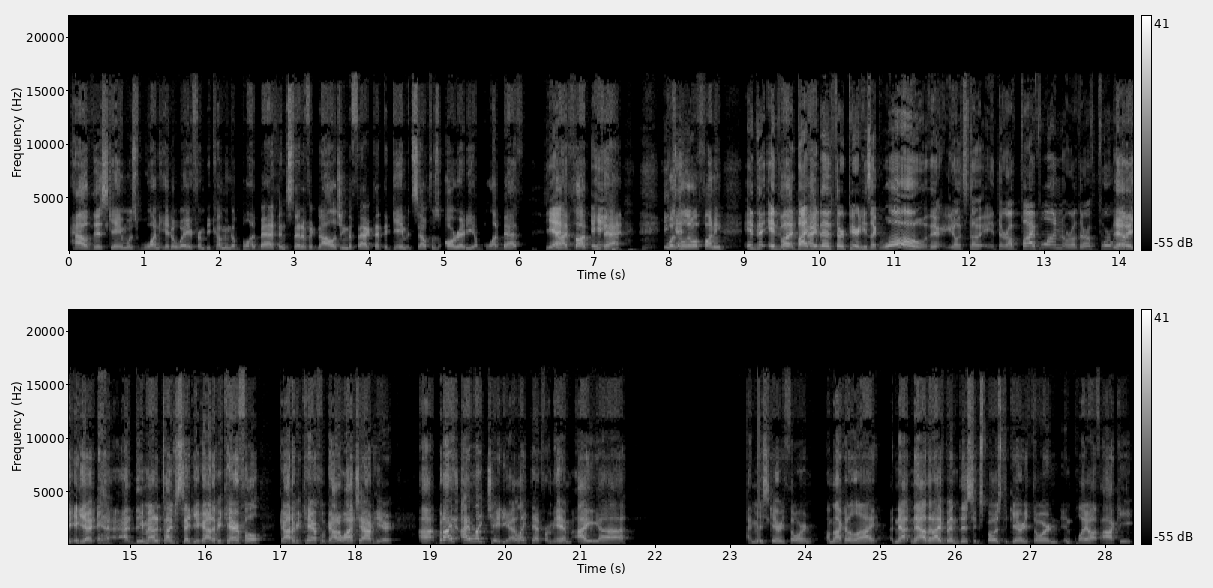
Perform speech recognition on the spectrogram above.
how this game was one hit away from becoming a bloodbath instead of acknowledging the fact that the game itself was already a bloodbath. Yeah. And I thought that he was a little funny. In the, in the- by the I- end of the third period, he's like, "Whoa, they're you know it's the they're up five one or they're up four one." Yeah, they, yeah. uh, The amount of times he said, "You got to be careful. Got to be careful. Got to watch out here." Uh, but I, I like JD. I like that from him. I, uh, I miss Gary Thorne. I'm not gonna lie. Now, now that I've been this exposed to Gary Thorne in playoff hockey,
